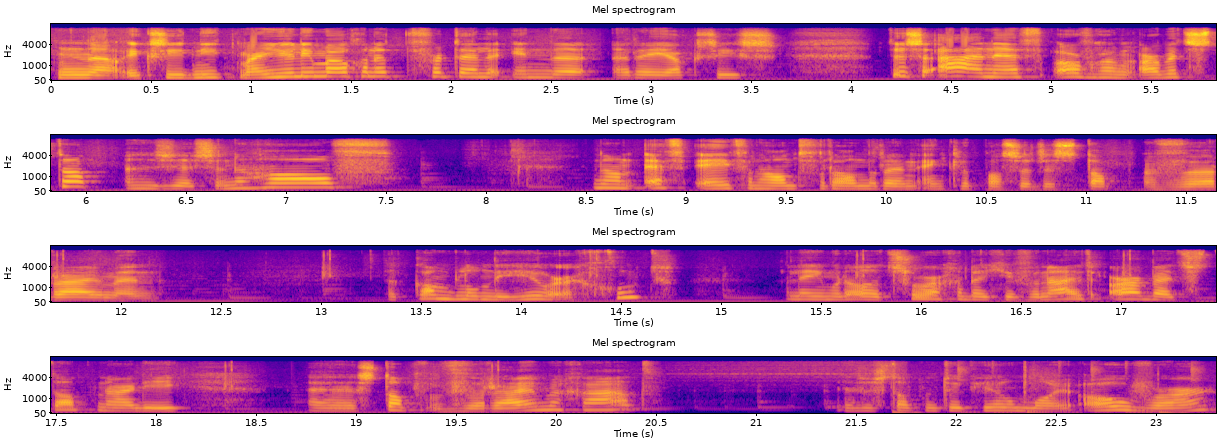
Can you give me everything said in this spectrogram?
Nou, ik zie het niet, maar jullie mogen het vertellen in de reacties. Tussen A en F overgang arbeidsstap een 6,5. En dan FE van hand veranderen en enkele passen de stap verruimen. Dat kan Blondie heel erg goed. Alleen je moet altijd zorgen dat je vanuit arbeidsstap naar die uh, stap verruimen gaat. En ze stapt natuurlijk heel mooi over.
